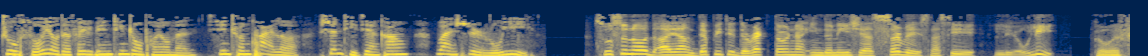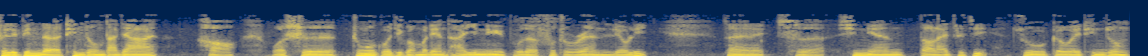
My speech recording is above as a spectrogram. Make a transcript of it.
祝所有的菲律宾听众朋友们新春快乐，身体健康，万事如意。Susunod ay ang Deputy Director ng Indonesia Service na si Liu Li. 各位菲律宾的听众，大家好，我是中国国际广播电台印尼语部的副主任刘丽。在此新年到来之际，祝各位听众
